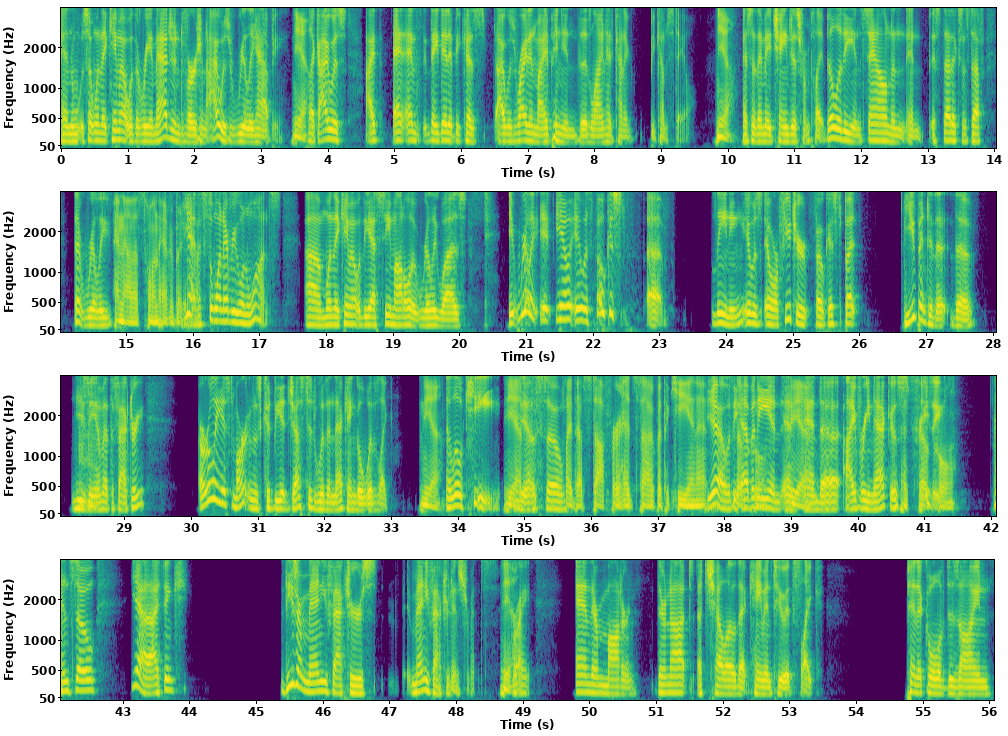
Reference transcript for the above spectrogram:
And so when they came out with a reimagined version, I was really happy. Yeah. Like I was, I, and, and they did it because I was right in my opinion. The line had kind of become stale. yeah. And so they made changes from playability and sound and, and aesthetics and stuff that really And now that's the one everybody yeah, wants. that's the one everyone wants. Um, when they came out with the SC model, it really was, it really, it, you know, it was focused, uh, leaning. It was or future focused. But you've been to the the museum at the factory. Earliest Martins could be adjusted with a neck angle with like yeah. a little key. Yeah, you know, so Played that Stauffer headstock with the key in it. yeah, It's with the ebony cool. and and, yeah. and uh, ivory neck, that's crazy. so cool. And so, yeah, I think these are manufacturers manufactured instruments, Yeah. right? And they're modern. They're not a cello that came into its like pinnacle of design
